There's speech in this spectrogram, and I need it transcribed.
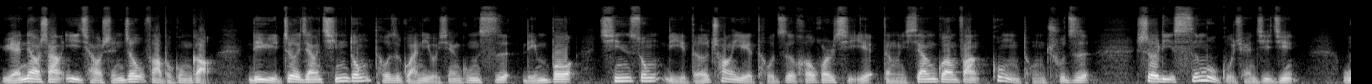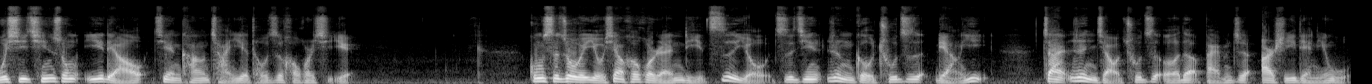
原料商一桥神州发布公告，拟与浙江青东投资管理有限公司、宁波轻松理德创业投资合伙企业等相关方共同出资，设立私募股权基金——无锡轻松医疗健康产业投资合伙企业。公司作为有限合伙人，拟自有资金认购出资两亿。占认缴出资额的百分之二十一点零五。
